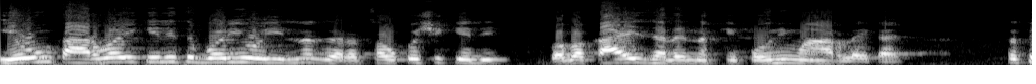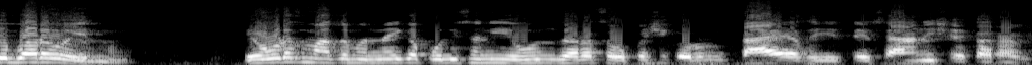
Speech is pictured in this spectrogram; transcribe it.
येऊन कारवाई केली तर बरी होईल ना जरा चौकशी केली. बाबा काय झालंय नक्की? कोणी मारलंय काय? तर ते बरं होईल म्हणून एवढंच माझं म्हणणं आहे का पोलिसांनी येऊन जरा चौकशी करून काय ते शहानिशा करावी.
